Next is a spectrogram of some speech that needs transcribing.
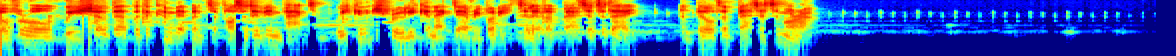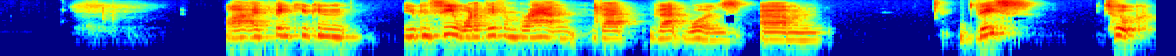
Overall, we showed that with a commitment to positive impact, we can truly connect everybody to live a better today and build a better tomorrow. I think you can you can see what a different brand that that was. Um, this took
